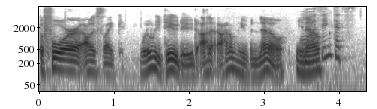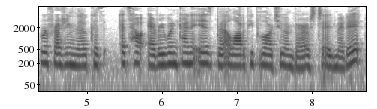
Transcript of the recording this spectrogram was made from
before, I was like, "What do we do, dude? I, I don't even know." You well, know? I think that's refreshing though, because it's how everyone kind of is, but a lot of people are too embarrassed to admit it.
